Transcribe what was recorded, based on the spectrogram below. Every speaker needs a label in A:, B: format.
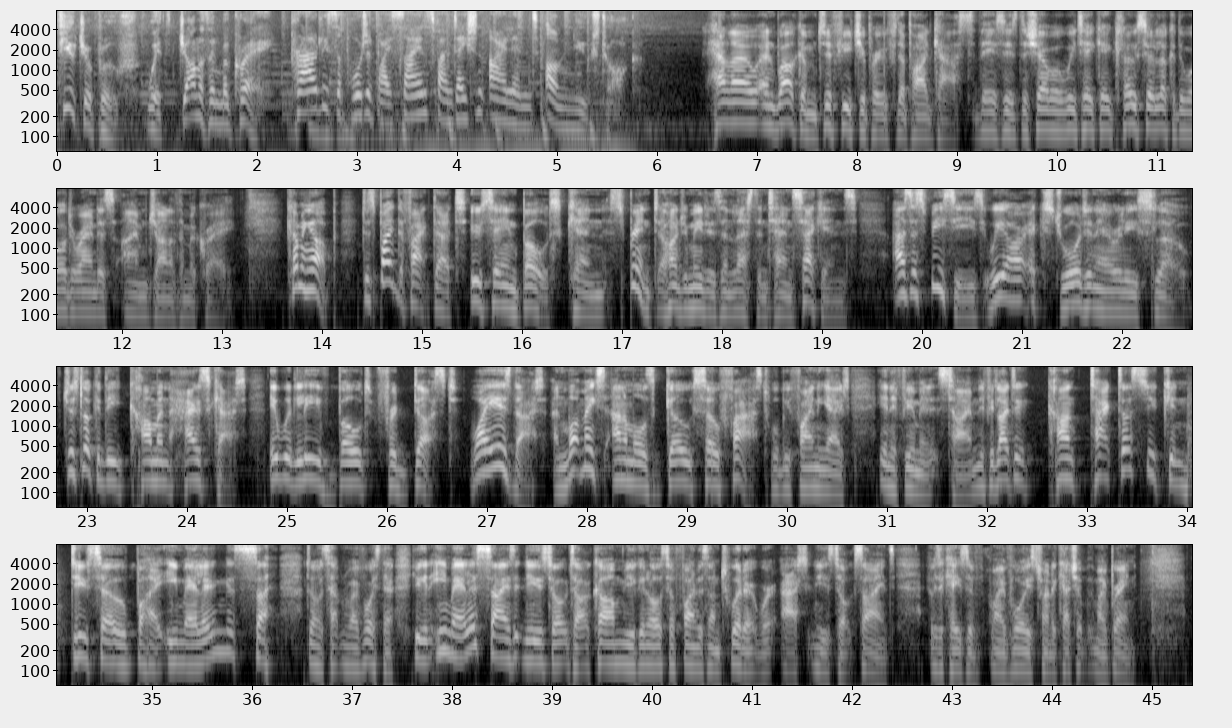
A: Future Proof with Jonathan McCrea
B: Proudly supported by Science Foundation Ireland.
A: on News Talk.
C: Hello and welcome to Future Proof, the podcast. This is the show where we take a closer look at the world around us. I'm Jonathan McCrea. Coming up, despite the fact that Usain Bolt can sprint 100 metres in less than 10 seconds, as a species, we are extraordinarily slow. Just look at the common house cat. It would leave Bolt for dust. Why is that? And what makes animals go so fast? We'll be finding out in a few minutes' time. If you'd like to contact us, you can do so by emailing. I don't know what's happened to my voice there. You can email us, science at newstalk.com. You can also find us on Twitter. We're at Newstalk Science. It was a case of my voice trying to catch up with my brain.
